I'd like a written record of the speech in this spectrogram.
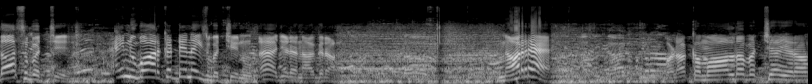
10 ਬੱਚੇ। ਇਹਨੂੰ ਬਾਹਰ ਕੱਢੇ ਨਾ ਇਸ ਬੱਚੇ ਨੂੰ। ਇਹ ਜਿਹੜਾ ਨਾਗਰਾ। ਨਾਰ ਹੈ। ਬੜਾ ਕਮਾਲ ਦਾ ਬੱਚਾ ਯਾਰਾ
